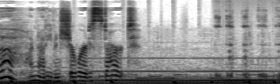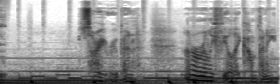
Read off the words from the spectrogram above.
I'm not even sure where to start. Sorry, Reuben. I don't really feel like company.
